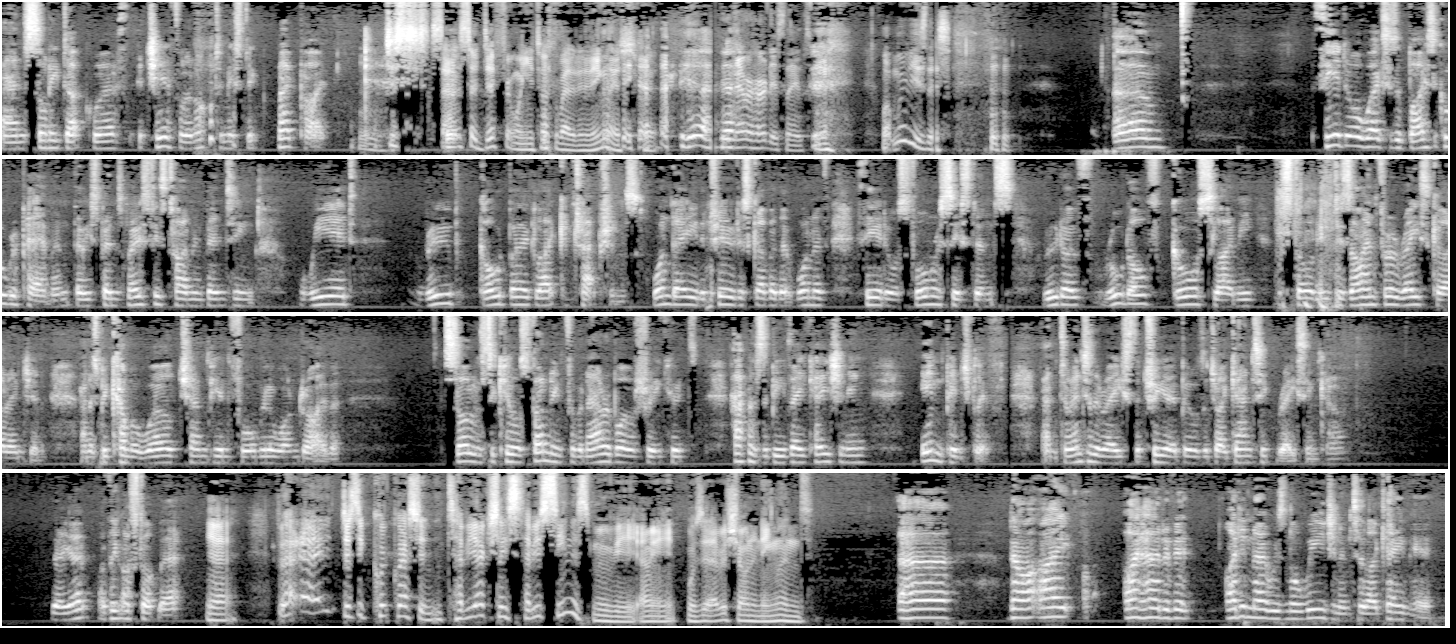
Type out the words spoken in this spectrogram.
and Sonny Duckworth, a cheerful and optimistic magpie. Just sounds so different when you talk about it in English. but- Yeah, yeah. Never heard his names. what movie is this? Um, Theodore works as a bicycle repairman, though he spends most of his time inventing weird Rube Goldberg like contraptions. One day, the trio discover that one of Theodore's former assistants, Rudolf, Rudolph Gore Slimy, has stolen his design for a race car engine and has become a world champion Formula One driver. Solon secures funding from an Arab oil sheik who happens to be vacationing in Pinchcliffe, and to enter the race, the trio builds a gigantic racing car. There you go. I think I'll stop there. Yeah. But, uh, just a quick question: Have you actually have you seen this movie? I mean, was it ever shown in England? Uh, no, I I heard of it. I didn't know it was Norwegian until I came here.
